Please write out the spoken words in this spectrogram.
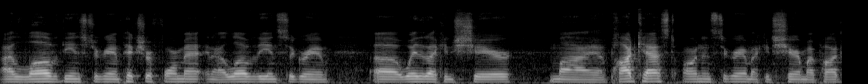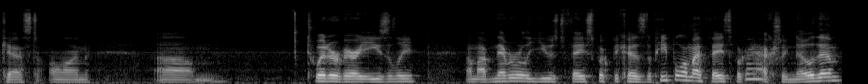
I love the Instagram picture format, and I love the Instagram uh, way that I can share my podcast on Instagram. I can share my podcast on um, Twitter very easily. Um, I've never really used Facebook because the people on my Facebook, I actually know them.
